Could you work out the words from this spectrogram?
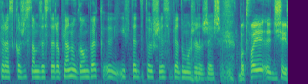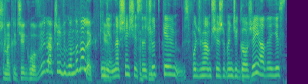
teraz korzystam ze steropianu, gąbek y, i wtedy to już jest wiadomo, że lżejsze. Bo twoje e, dzisiejsze nakrycie głowy raczej wygląda na lekkie. Nie, na szczęście jest leciutkie. Spodziewałam się, że będzie gorzej, ale jest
